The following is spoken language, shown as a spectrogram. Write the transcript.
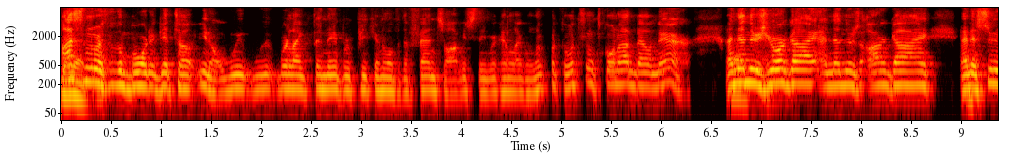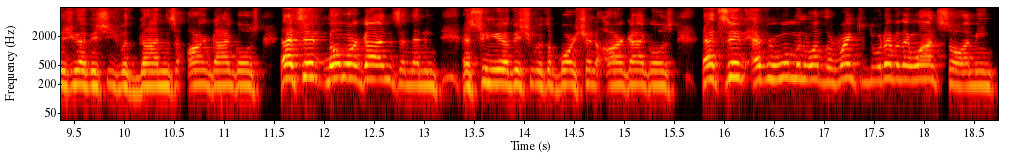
Here, us Yeah. north of the border get to, you know, we, we, we're like the neighbor peeking over the fence, obviously. We're kind of like, look, what, what's, what's going on down there? And then there's your guy, and then there's our guy. And as soon as you have issues with guns, our guy goes, that's it, no more guns. And then as soon as you have issue with abortion, our guy goes, that's it, every woman will have the right to do whatever they want. So, I mean,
